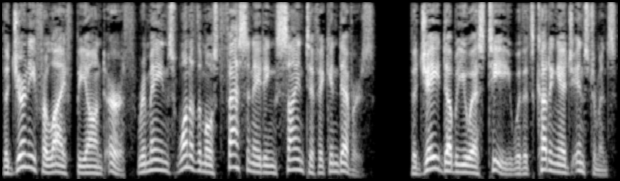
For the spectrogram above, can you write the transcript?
The journey for life beyond Earth remains one of the most fascinating scientific endeavors. The JWST, with its cutting-edge instruments,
